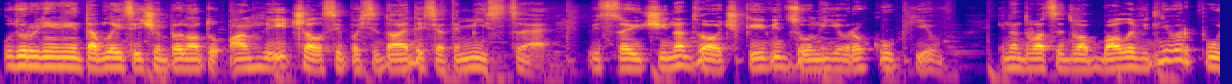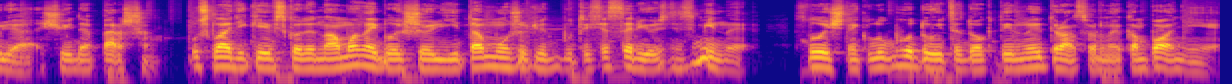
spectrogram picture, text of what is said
У турнірній таблиці чемпіонату Англії Челсі посідає 10 місце, відстаючи на 2 очки від зони Єврокубків і на 22 бали від Ліверпуля, що йде першим. У складі київського Динамо найближчого літа можуть відбутися серйозні зміни. Столичний клуб готується до активної трансферної кампанії.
